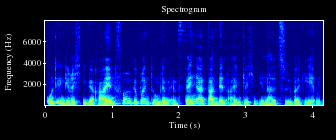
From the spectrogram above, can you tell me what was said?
und in die richtige Reihenfolge bringt, um dem Empfänger dann den eigentlichen Inhalt zu übergeben.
